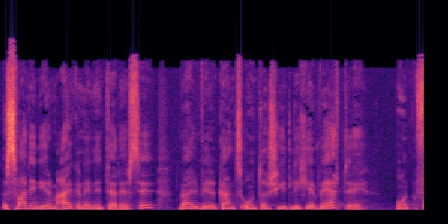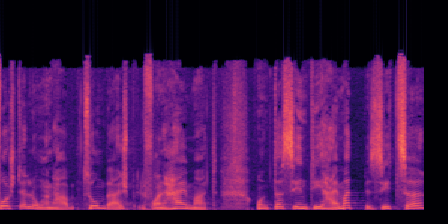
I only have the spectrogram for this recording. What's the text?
es war in ihrem eigenen Interesse, weil wir ganz unterschiedliche Werte und Vorstellungen haben, zum Beispiel von Heimat. Und das sind die Heimatbesitzer,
